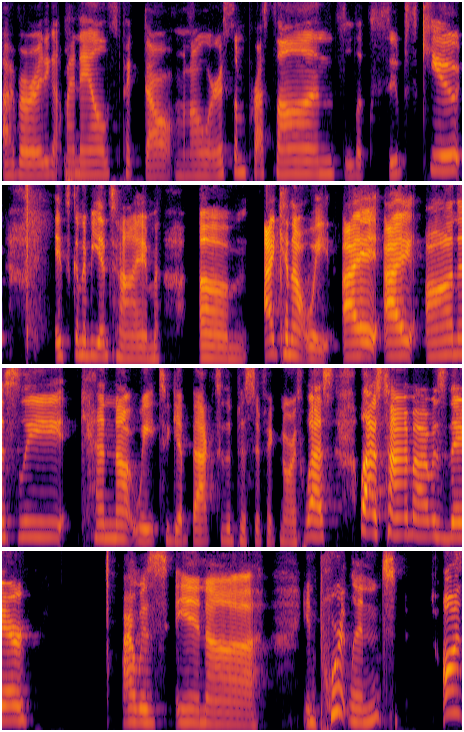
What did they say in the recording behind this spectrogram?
I've already got my nails picked out. I'm gonna wear some press-ons. Look soups cute. It's gonna be a time. Um, I cannot wait. I I honestly cannot wait to get back to the Pacific Northwest. Last time I was there, I was in uh in Portland on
